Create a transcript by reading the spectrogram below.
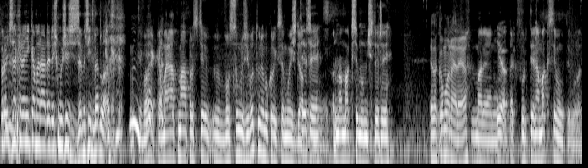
Proč zachránit kamaráde, když můžeš zemřít vedle? Ty vole, kamarád má prostě 8 životů nebo kolik jsem mu jich dal. Čtyři, on má maximum čtyři. Je to komoner, jo? Marianu, Jo. tak furt je na maximum, ty vole.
